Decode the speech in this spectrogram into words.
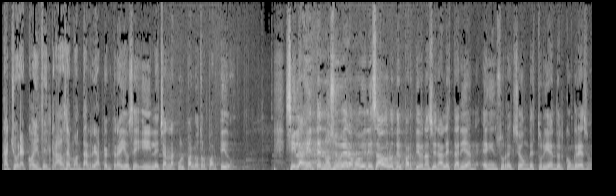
cachurecos infiltrados se montan riata entre ellos y, y le echan la culpa al otro partido. Si la gente no se hubiera movilizado, los del Partido Nacional estarían en insurrección, destruyendo el Congreso.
